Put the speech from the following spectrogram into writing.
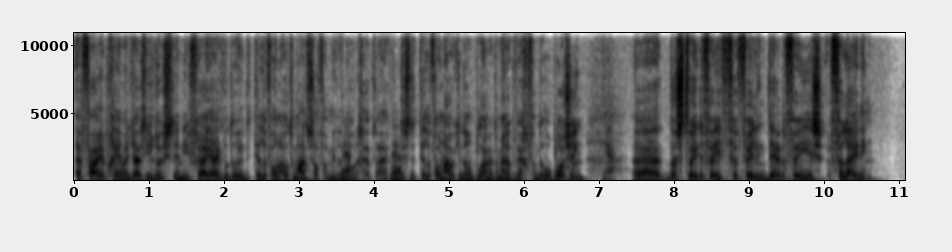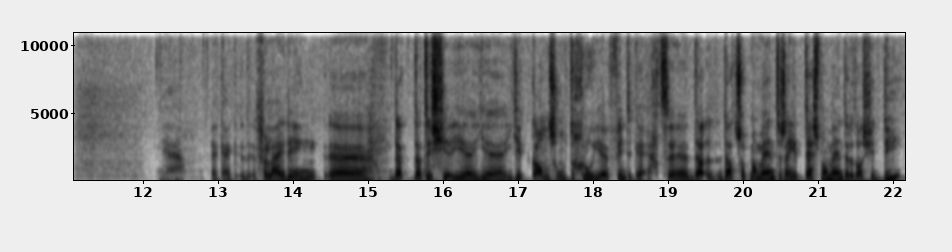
ervaar je op een gegeven moment juist die rust en die vrijheid, waardoor je die telefoon automatisch al van minder Ja. nodig hebt eigenlijk. Ja. Dus de telefoon houdt je dan op lange termijn op weg van de oplossing. Ja. Eh, dat is tweede V, verveling. Derde V is verleiding. Ja, eh, kijk, verleiding, eh, dat, dat is je, je, je, je kans om te groeien, vind ik echt. Dat, dat soort momenten zijn je testmomenten, dat als je die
